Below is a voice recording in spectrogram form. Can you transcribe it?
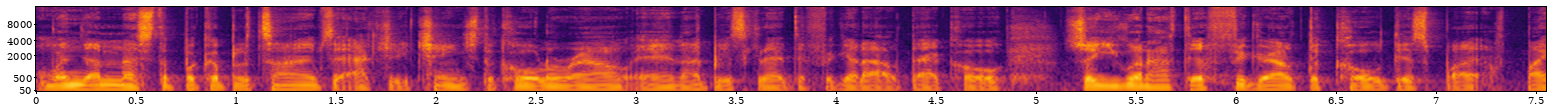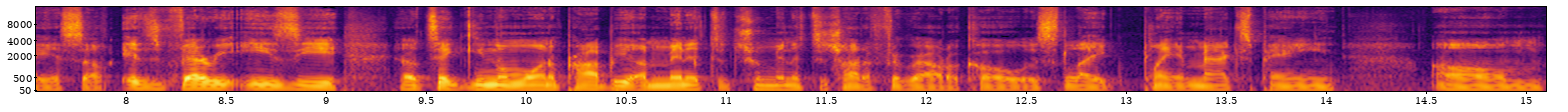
when I messed up a couple of times, it actually changed the code around, and I basically had to figure out that code. So you're gonna have to figure out the code this by by yourself. It's very easy. It'll take you no more than probably a minute to two minutes to try to figure out a code. It's like playing Max Payne, um,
